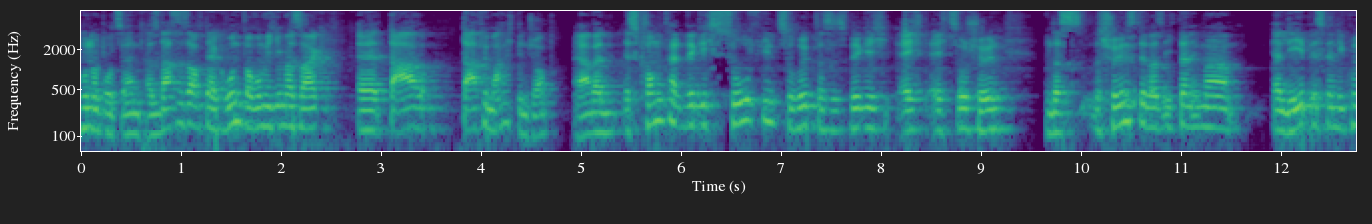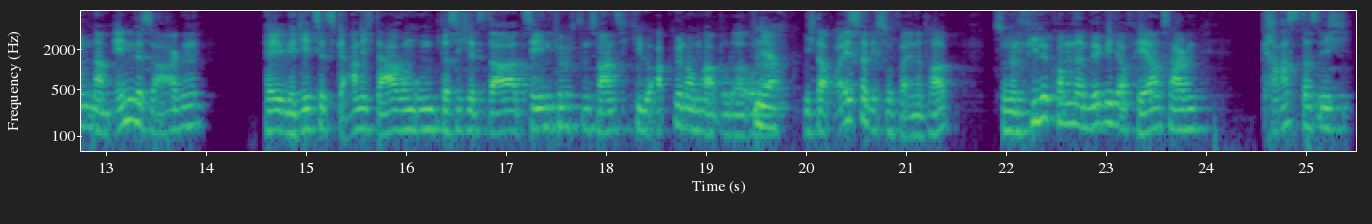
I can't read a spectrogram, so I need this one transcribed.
100 Prozent. Also das ist auch der Grund, warum ich immer sage, äh, da, dafür mache ich den Job. Ja, weil es kommt halt wirklich so viel zurück. Das ist wirklich echt, echt so schön. Und das, das Schönste, was ich dann immer erlebe, ist, wenn die Kunden am Ende sagen, hey, mir geht's jetzt gar nicht darum, um, dass ich jetzt da 10, 15, 20 Kilo abgenommen habe oder, oder Ja. mich da äußerlich so verändert habe, sondern viele kommen dann wirklich auch her und sagen, krass, dass ich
